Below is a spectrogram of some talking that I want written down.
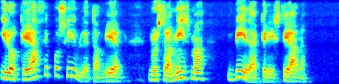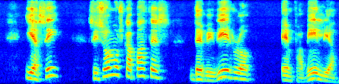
y lo que hace posible también nuestra misma vida cristiana. Y así, si somos capaces de vivirlo en familia,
